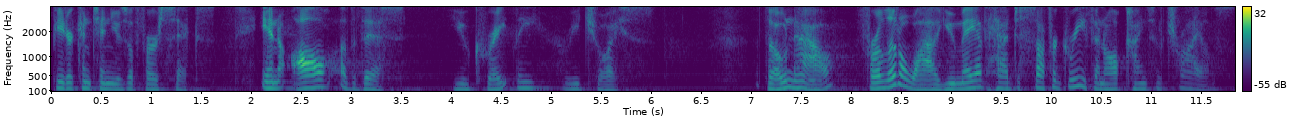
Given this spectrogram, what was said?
Peter continues with verse 6 In all of this, you greatly rejoice. Though now, for a little while, you may have had to suffer grief in all kinds of trials.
